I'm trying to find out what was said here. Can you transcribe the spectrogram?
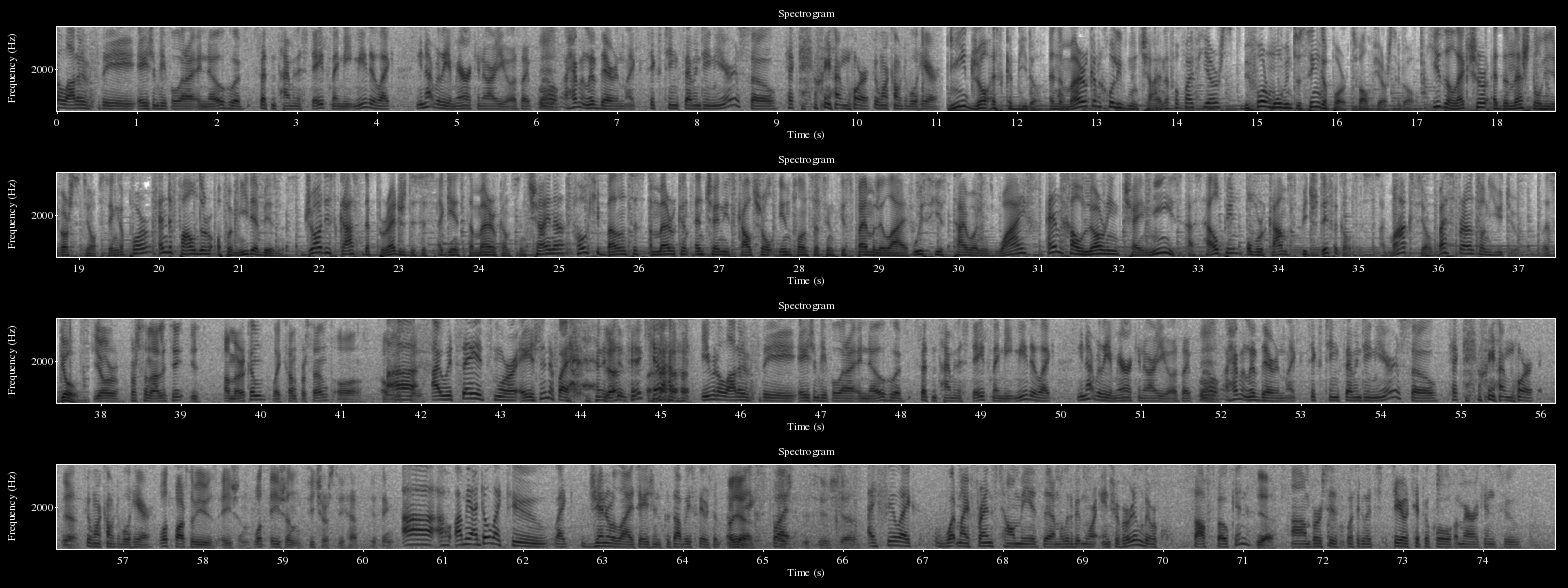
A lot of the Asian people that I know who have spent some time in the States and they meet me, they're like, You're not really American, are you? I was like, hmm. Well, I haven't lived there in like 16, 17 years, so technically I'm more feel more comfortable here. Meet Joe Escobedo, an American who lived in China for 5 years before moving to Singapore 12 years ago. He's a lecturer at the National University of Singapore and the founder of a media business. Joe discussed the prejudices against Americans in China, how he balances American and Chinese cultural influences in his family life with his Taiwanese wife, and how learning Chinese has helped him overcome speech difficulties. I'm Max, your best friend on YouTube. Let's go! Your personality is American, like 100%, or how would Uh, you say? I would say it's more Asian if I had Yeah? to pick. Yeah. Even a lot of the Asian people that I know who have spent some time in the States and they meet me, they're like, You're not really American, are you? I was like, Well, I haven't lived there in like 16, 17 years, so technically I'm more Yeah. feel more comfortable here. What part of you is Asian? What Asian features do you have, do you think? Uh, I mean, I don't like to like generalize Asians because obviously there's a, a oh, yeah. mix, but It's huge, yeah. I feel like what my friends tell me is that I'm a little bit more introverted, a little bit more soft-spoken, Yeah. um, versus once again the stereotypical Americans who,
